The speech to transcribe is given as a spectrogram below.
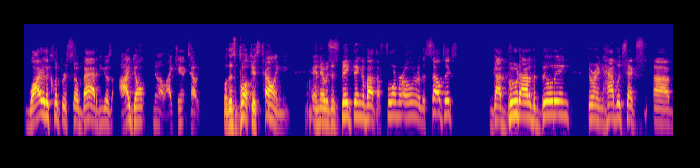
why are the Clippers so bad? And he goes, I don't know. I can't tell you. Well, this book is telling me. And there was this big thing about the former owner of the Celtics got booed out of the building during Havlicek's uh,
